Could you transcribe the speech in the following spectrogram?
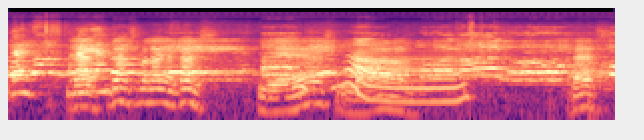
Dance. Dance, Malaya. dance, Malaya, dance. Yes, wow. Aww. Dance.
